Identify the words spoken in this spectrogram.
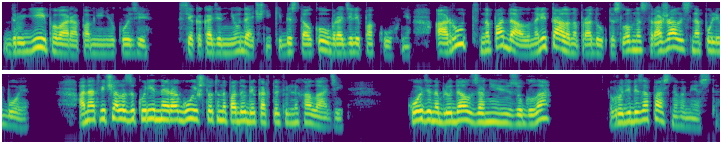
Другие повара, по мнению Коди, все как один неудачники, бестолково бродили по кухне, а Рут нападала, налетала на продукты, словно сражалась на поле боя. Она отвечала за куриное рагу и что-то наподобие картофельных оладий. Коди наблюдал за нею из угла, вроде безопасного места.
